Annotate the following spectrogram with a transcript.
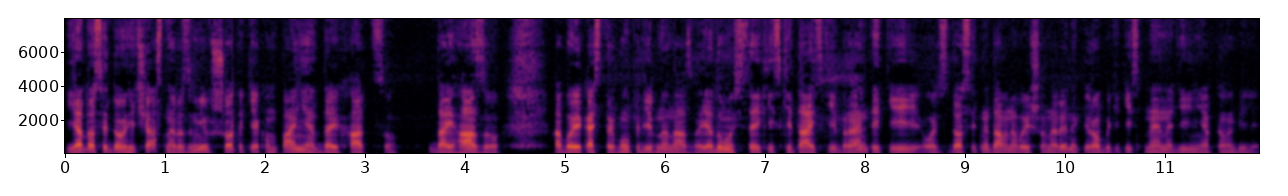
Я досить довгий час не розумів, що таке компанія Daihatsu. Дайгазу або якась тому подібна назва. Я думав, що це якийсь китайський бренд, який ось досить недавно вийшов на ринок і робить якісь ненадійні автомобілі.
